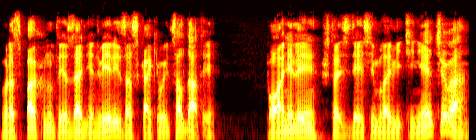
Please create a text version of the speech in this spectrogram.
в распахнутые задние двери заскакивают солдаты. Поняли, что здесь им ловить нечего?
